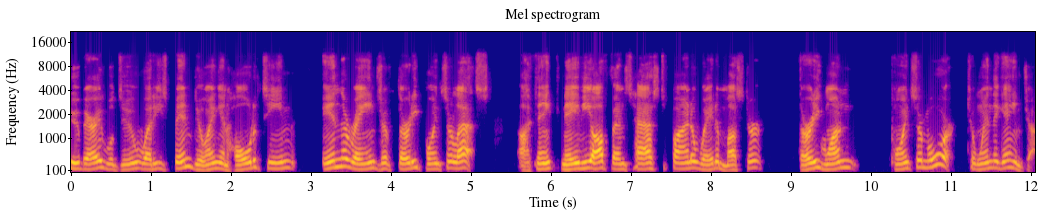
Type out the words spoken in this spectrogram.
Newberry will do what he's been doing and hold a team in the range of 30 points or less. I think Navy offense has to find a way to muster 31 points or more to win the game, John.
